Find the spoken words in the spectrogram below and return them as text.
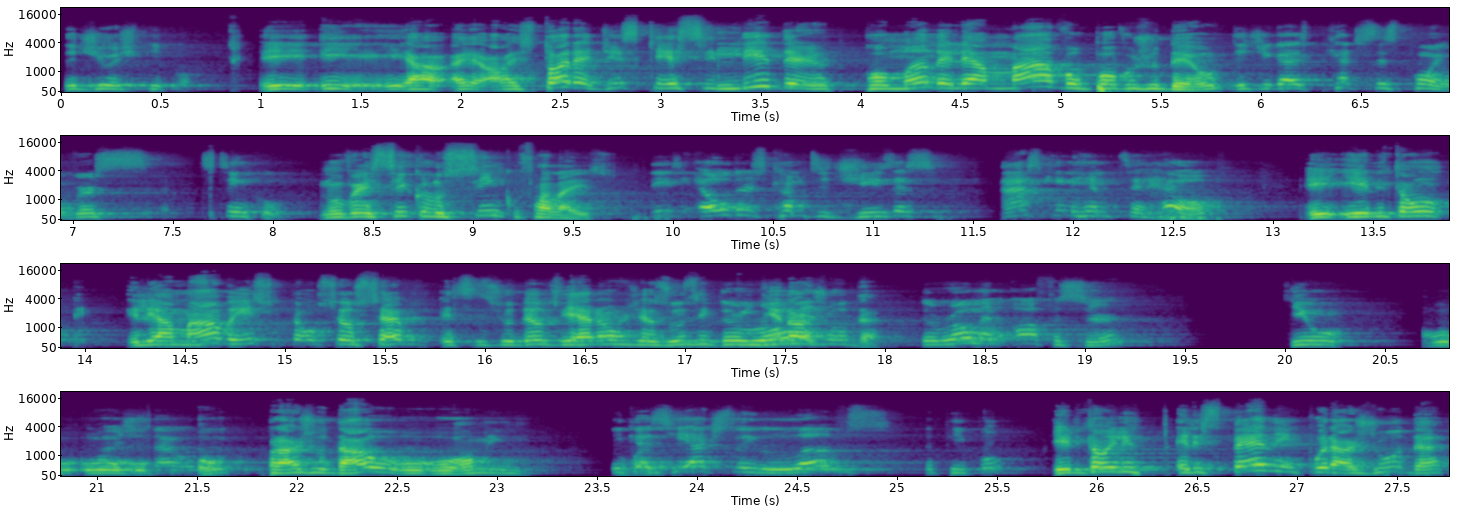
the Jewish people. E, e- e a, a história diz que esse líder romano ele amava o povo judeu. Did you guys catch this point? Verse 5. No versículo 5 fala isso. These elders come to Jesus asking him to help. E, e ele então ele amava isso, então os seus servos, esses judeus vieram a Jesus e Roman, ajuda. the Roman officer, Que o, o, o- para ajudar o, o homem. because he actually loves the people, Então ele, eles pedem por ajuda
